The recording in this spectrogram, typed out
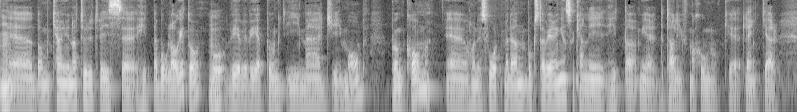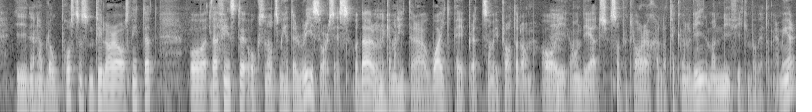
Mm. Eh, de kan ju naturligtvis eh, hitta bolaget då på mm. www.imagimob.com. Eh, har ni svårt med den bokstaveringen så kan ni hitta mer detaljinformation och eh, länkar i den här bloggposten som tillhör avsnittet. Och där finns det också något som heter Resources. Och där under mm. kan man hitta det här White Paperet som vi pratade om. AI mm. on the Edge som förklarar själva teknologin. om Man är nyfiken på att veta mer och mer.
